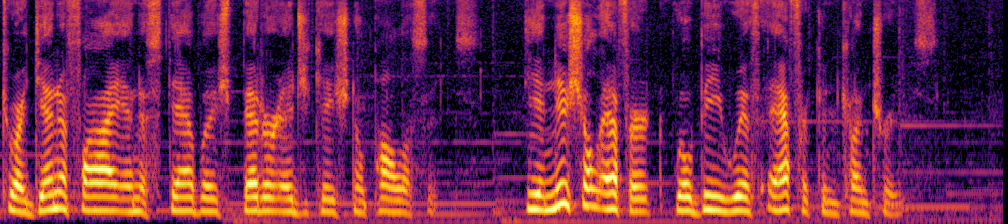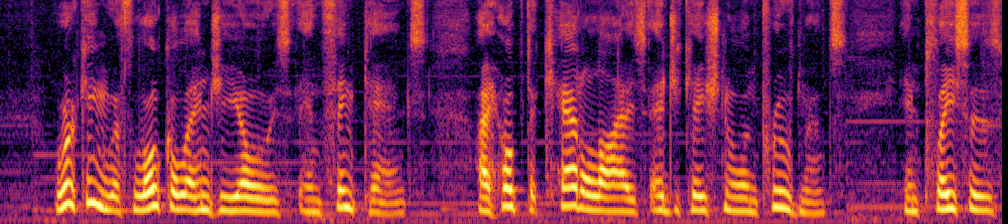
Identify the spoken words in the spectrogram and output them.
to identify and establish better educational policies. The initial effort will be with African countries. Working with local NGOs and think tanks, I hope to catalyze educational improvements in places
